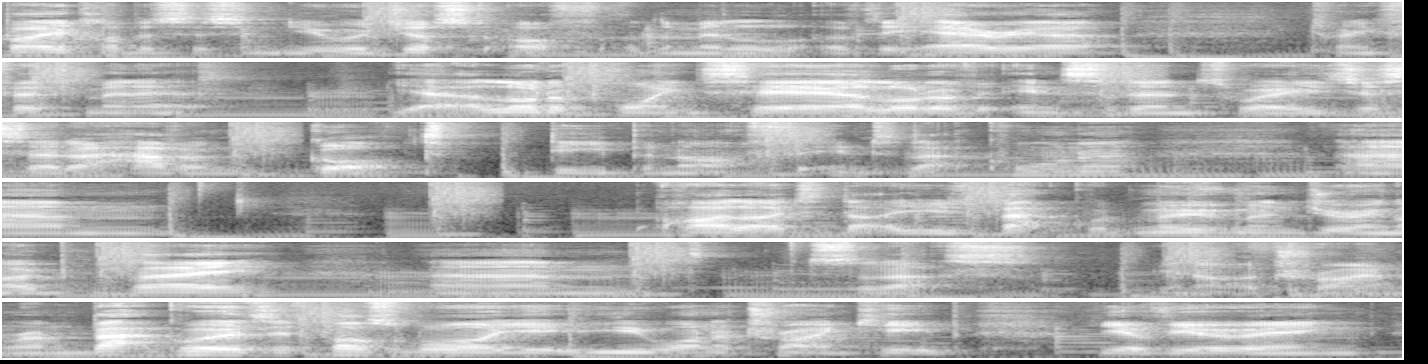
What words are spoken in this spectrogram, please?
by your club assistant. You were just off the middle of the area. 25th minute. Yeah, a lot of points here, a lot of incidents where he just said, I haven't got deep enough into that corner. Um, highlighted that I used backward movement during open play. Um, so that's, you know, try and run backwards if possible. You, you want to try and keep your viewing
